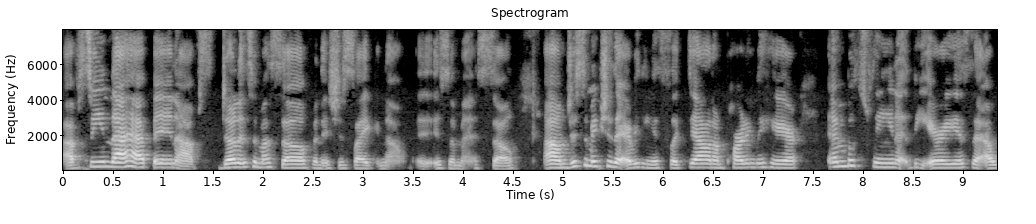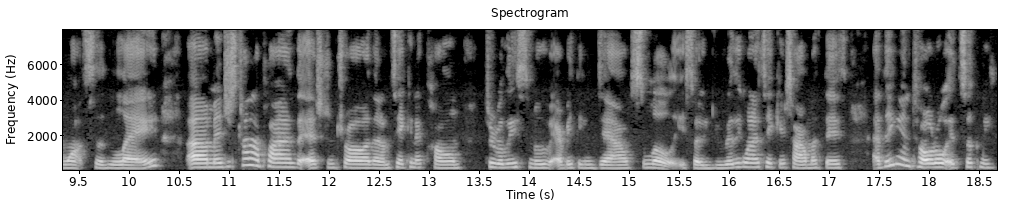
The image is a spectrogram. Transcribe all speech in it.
I've seen that happen. I've done it to myself and it's just like, no, it's a mess. So um, just to make sure that everything is slicked down, I'm parting the hair in between the areas that I want to lay um, and just kind of applying the edge control and then I'm taking a comb to really smooth everything down slowly. So you really want to take your time with this. I think in total it took me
